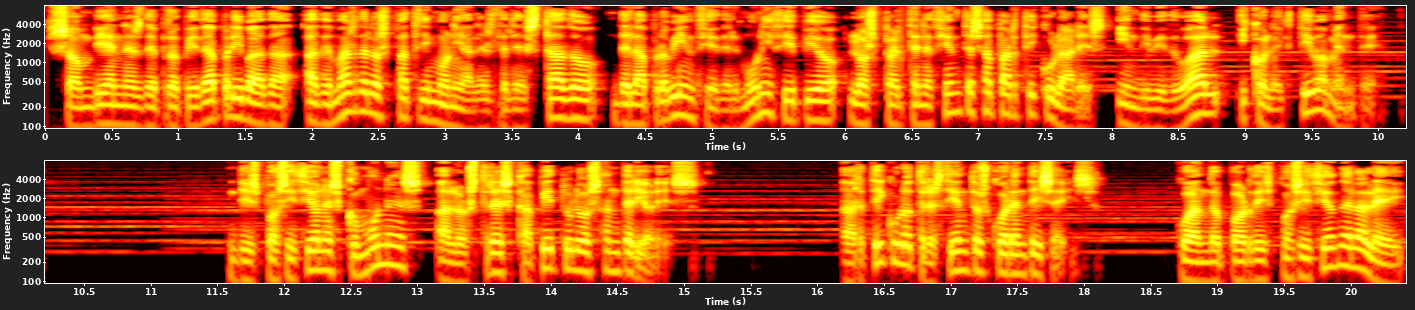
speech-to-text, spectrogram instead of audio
Son bienes de propiedad privada, además de los patrimoniales del Estado, de la provincia y del municipio, los pertenecientes a particulares, individual y colectivamente. Disposiciones comunes a los tres capítulos anteriores. Artículo 346. Cuando por disposición de la ley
